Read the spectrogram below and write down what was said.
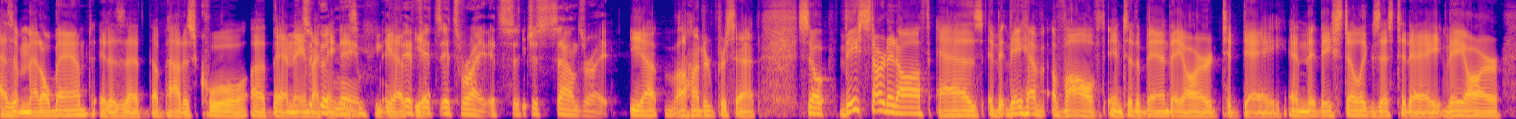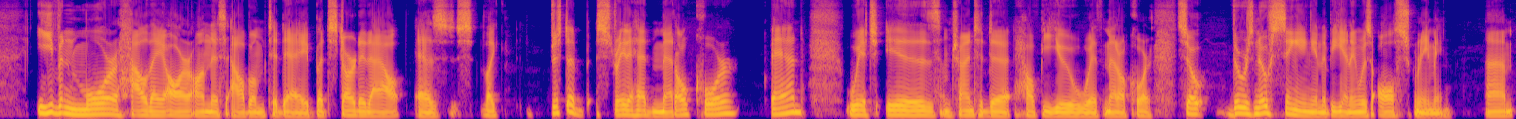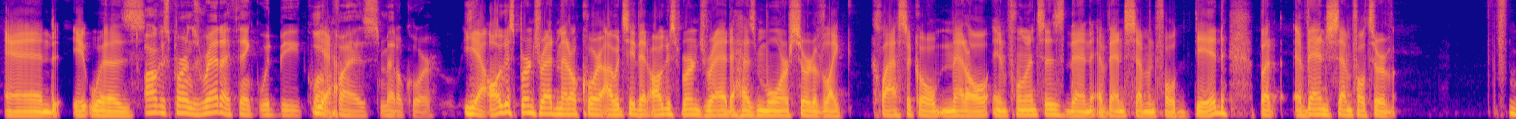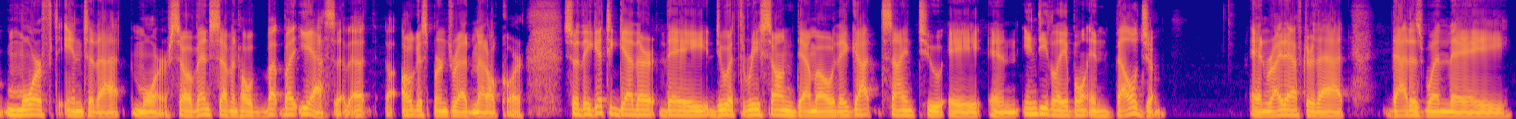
as a metal band. It is a, about as cool a band name It's a I good think as name. If, get. if Yeah. it's it's right, it's it just sounds right. Yep, hundred percent. So they started off as they have evolved into the band they are today, and they- they still exist today. They are even more how they are on this album today, but started out as like just a straight ahead metalcore band, which is I'm trying to, to help you with metalcore. So there was no singing in the beginning; it was all screaming, um, and it was August Burns Red, I think, would be qualify as metalcore. yeah, August Burns Red metalcore. I would say that August Burns Red has more sort of like classical metal influences than Avenged Sevenfold did, but Avenged Sevenfold sort of morphed into that more. So Avenged Sevenfold, but but yes, uh, August Burns Red metalcore. So they get together, they do a three song demo. They got signed to a an indie label in Belgium, and right after that, that is when they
